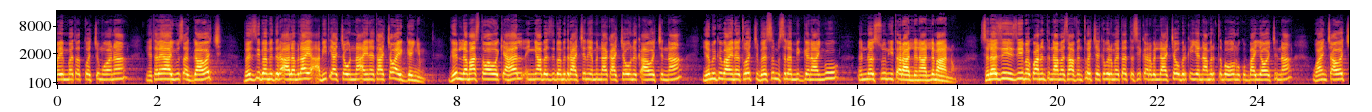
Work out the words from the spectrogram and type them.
ወይም መጠጦችም ሆነ የተለያዩ ጸጋዎች በዚህ በምድር ዓለም ላይ ቢጤያቸውና አይነታቸው አይገኝም ግን ለማስተዋወቅ ያህል እኛ በዚህ በምድራችን የምናቃቸውን እቃዎችና የምግብ አይነቶች በስም ስለሚገናኙ እነሱን ይጠራልናል ማለት ነው። ስለዚህ እዚህ መኳንንትና መሳፍንቶች የክብር መጠጥ ሲቀርብላቸው ብርቅዬና ምርጥ በሆኑ ኩባያዎችና ዋንጫዎች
